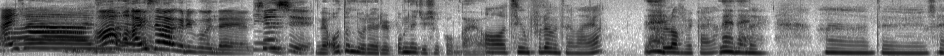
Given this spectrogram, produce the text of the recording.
아이사야. 아, 뭐 아이스와 그리고 네, 시은 씨. 네, 어떤 노래를 뽐내 주실 건가요? 어, 지금 부르면 되나요? 불러 볼까요? 네네. 네. 하나, 둘, 셋.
